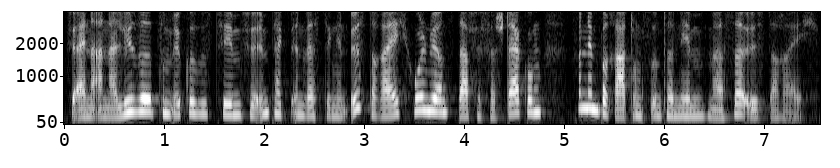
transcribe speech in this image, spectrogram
Für eine Analyse zum Ökosystem für Impact Investing in Österreich holen wir uns dafür Verstärkung von dem Beratungsunternehmen Mercer Österreich.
